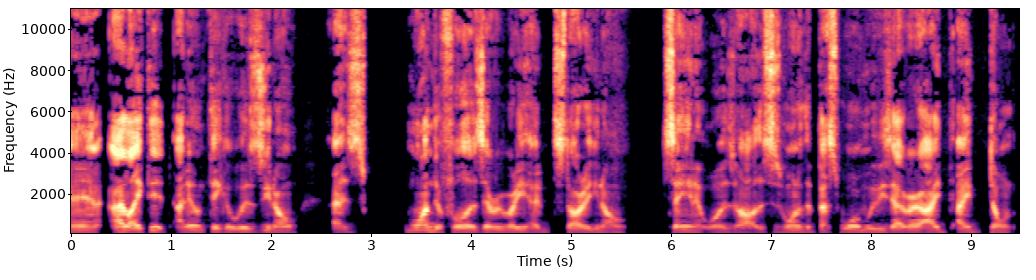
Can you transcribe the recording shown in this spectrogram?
and I liked it. I don't think it was, you know, as wonderful as everybody had started, you know, saying it was. Oh, this is one of the best war movies ever. I I don't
